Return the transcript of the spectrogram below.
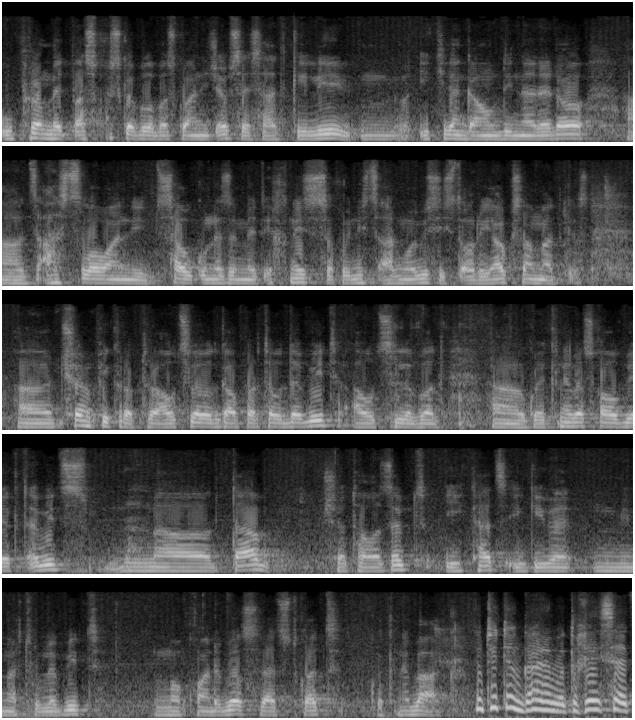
უფრო მეტ პასუხისგებლობას გვანიჭებს ეს ადგილი. იქიდან გამომდინარე რომ ასწლოვანი საუკუნეზე მეტი ხნის ღვინის წარმოების ისტორია აქვს ამ ადგილს. ჩვენ ვფიქრობთ რომ აუცილებლად გავფართოვდებით აუცილებლად გვექნება სხვა ობიექტებიც და შეთავაზებთ იქაც იგივე მიმართულებით მოყვარებელს რაც თქვათ გვექნება აქ. ნუ თვითონ გარემო დღესაც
